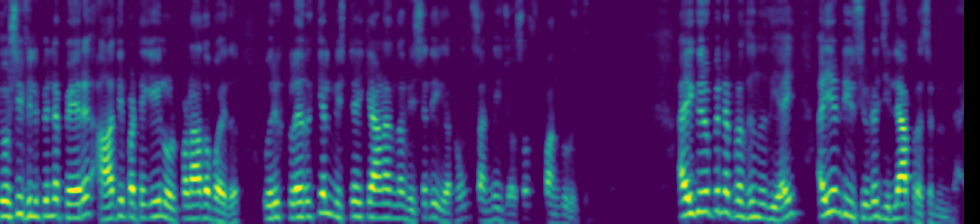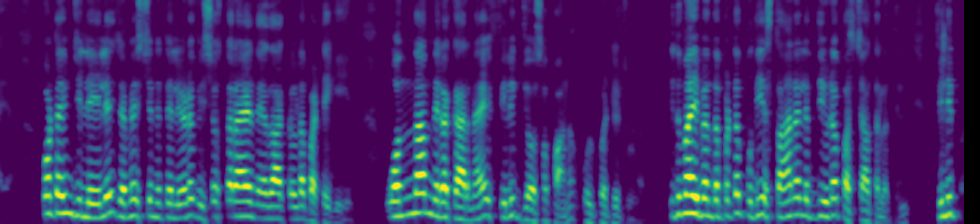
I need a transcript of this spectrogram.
ജോഷി ഫിലിപ്പിന്റെ പേര് ആദ്യ പട്ടികയിൽ ഉൾപ്പെടാതെ പോയത് ഒരു ക്ലറിക്കൽ മിസ്റ്റേക്കാണ് എന്ന വിശദീകരണവും സണ്ണി ജോസഫ് പങ്കുവെക്കുന്നുണ്ട്. ഐ ഗ്രൂപ്പിന്റെ പ്രതിനിധിയായി ഐ എൻ ടി സിയുടെ ജില്ലാ പ്രസിഡന്റായ കോട്ടയം ജില്ലയിലെ രമേശ് ചെന്നിത്തലയുടെ വിശ്വസ്തരായ നേതാക്കളുടെ പട്ടികയിൽ ഒന്നാം നിരക്കാരനായ ഫിലിപ്പ് ജോസഫാണ് ഉൾപ്പെട്ടിട്ടുള്ളത്. ഇതുമായി ബന്ധപ്പെട്ട് പുതിയ സ്ഥാനലബ്ധിയുടെ പശ്ചാത്തലത്തിൽ Philip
